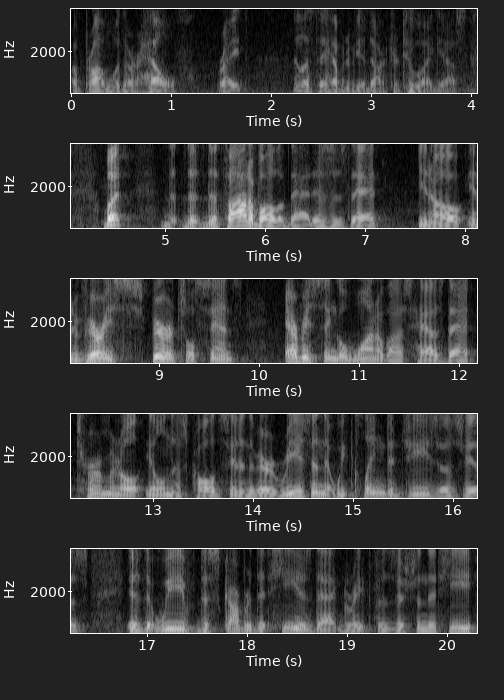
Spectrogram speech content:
a problem with our health, right? Unless they happen to be a doctor too, I guess. But the, the, the thought of all of that is, is that, you know, in a very spiritual sense, every single one of us has that terminal illness called sin. And the very reason that we cling to Jesus is, is that we've discovered that He is that great physician, that He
